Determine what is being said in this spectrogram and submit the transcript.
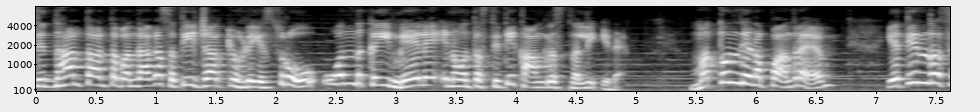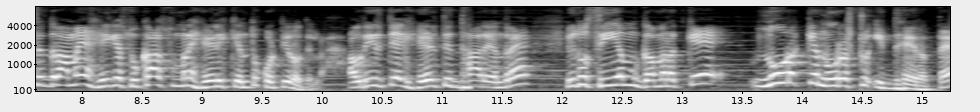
ಸಿದ್ಧಾಂತ ಅಂತ ಬಂದಾಗ ಸತೀಶ್ ಜಾರಕಿಹೊಳಿ ಹೆಸರು ಒಂದು ಕೈ ಮೇಲೆ ಎನ್ನುವಂಥ ಸ್ಥಿತಿ ಕಾಂಗ್ರೆಸ್ನಲ್ಲಿ ಇದೆ. ಮತ್ತೊಂದೇನಪ್ಪ ಅಂದರೆ, ಯತೀಂದ್ರ ಸಿದ್ದರಾಮಯ್ಯ ಹೀಗೆ ಸುಖ ಸುಮ್ಮನೆ ಹೇಳಿಕೆ ಅಂತೂ ಕೊಟ್ಟಿರೋದಿಲ್ಲ. ಅವ್ರು ಈ ರೀತಿಯಾಗಿ ಹೇಳ್ತಿದ್ದಾರೆ ಅಂದರೆ ಇದು ಸಿ ಎಂ ಗಮನಕ್ಕೆ ನೂರಕ್ಕೆ ನೂರಷ್ಟು ಇದ್ದೇ ಇರುತ್ತೆ.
